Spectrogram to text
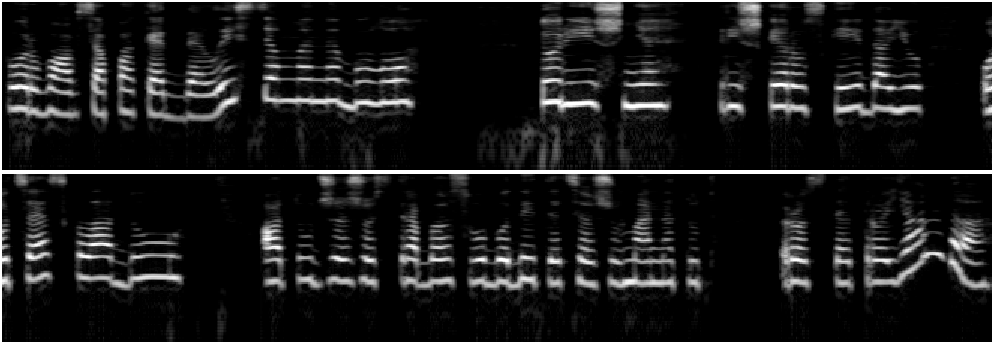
порвався пакет, де листя в мене було торішнє, трішки розкидаю, оце складу, а тут же ж ось треба освободити. Це ж в мене тут росте троянда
